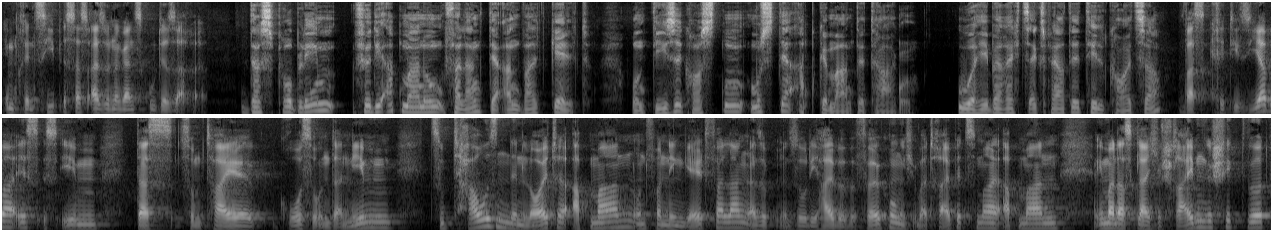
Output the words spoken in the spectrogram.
Im Prinzip ist das also eine ganz gute Sache. Das Problem, für die Abmahnung verlangt der Anwalt Geld. Und diese Kosten muss der Abgemahnte tragen. Urheberrechtsexperte Till Kreuzer. Was kritisierbar ist, ist eben, dass zum Teil große Unternehmen zu Tausenden Leute abmahnen und von denen Geld verlangen, also so die halbe Bevölkerung, ich übertreibe jetzt mal, abmahnen, immer das gleiche Schreiben geschickt wird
